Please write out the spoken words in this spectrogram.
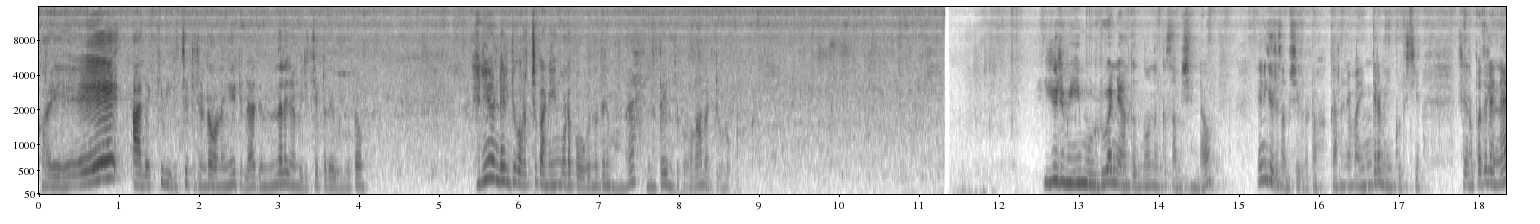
കുറേ അലക്കി വിരിച്ചിട്ടിട്ടുണ്ട്. ഉണങ്ങിയിട്ടില്ല. അത് ഇന്നലെ ഞാൻ വിരിച്ചിട്ടതേ ഉള്ളൂ കേട്ടോ ഇനിയുണ്ട് എനിക്ക് കുറച്ച് പണിയും കൂടെ പോകുന്നതിന് മുമ്പേ എന്നിട്ടേ എനിക്ക് പോകാൻ പറ്റുള്ളൂ. ഈ ഒരു മീൻ മുഴുവൻ ഞാൻ തിന്നോ നിങ്ങൾക്ക് സംശയം ഉണ്ടാവും എനിക്കൊരു സംശയമില്ല കേട്ടോ കാരണം ഞാൻ ഭയങ്കര മീൻ കുതിച്ചു ചെറുപ്പത്തിൽ എന്നെ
